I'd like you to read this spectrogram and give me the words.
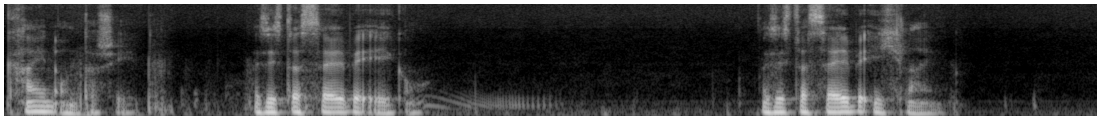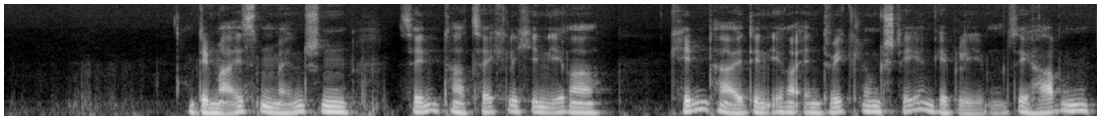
Kein Unterschied. Es ist dasselbe Ego. Es ist dasselbe Ichlein. Und die meisten Menschen sind tatsächlich in ihrer Kindheit, in ihrer Entwicklung stehen geblieben. Sie haben,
